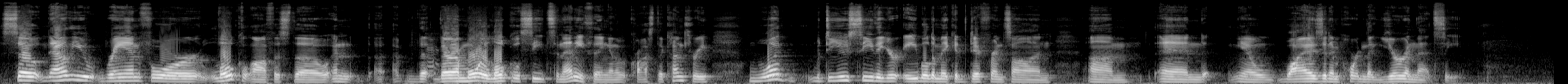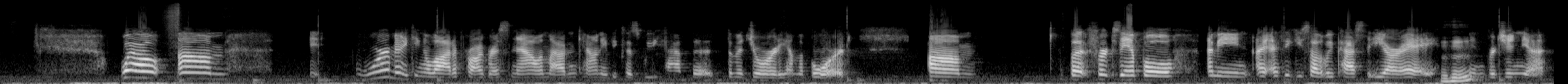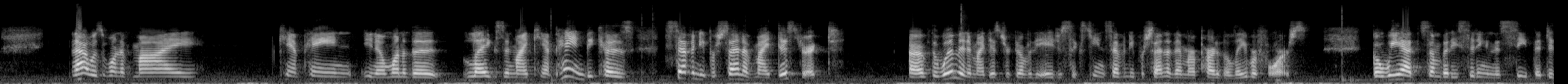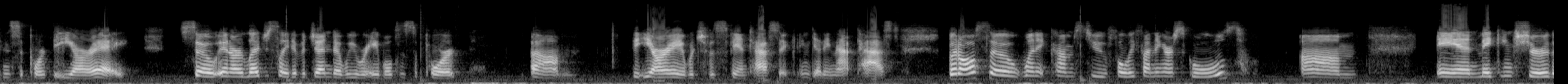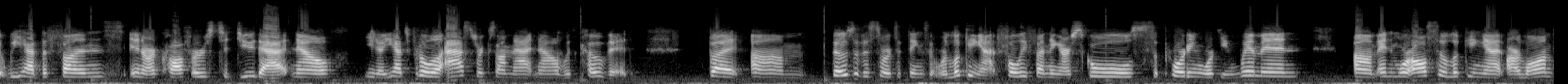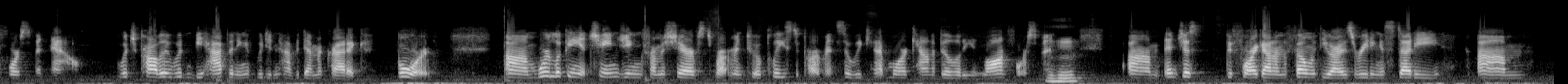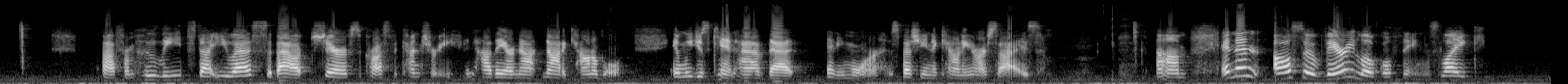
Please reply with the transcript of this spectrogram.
So now that you ran for local office, though, and uh, the, there are more local seats than anything across the country, what do you see that you're able to make a difference on? Um, and you know, why is it important that you're in that seat? Well, um, it, we're making a lot of progress now in Loudoun County because we have the, the majority on the board. Um, but for example, I mean, I, I, think you saw that we passed the ERA mm-hmm. in Virginia. That was one of my campaign, you know, one of the legs in my campaign because 70% of my district, of the women in my district over the age of 16, 70% of them are part of the labor force. But we had somebody sitting in the seat that didn't support the ERA. So in our legislative agenda, we were able to support um, the ERA, which was fantastic in getting that passed but also when it comes to fully funding our schools um, and making sure that we have the funds in our coffers to do that. Now, you know, you have to put a little asterisk on that now with COVID, but um, those are the sorts of things that we're looking at fully funding our schools, supporting working women, um, and we're also looking at our law enforcement now, which probably wouldn't be happening if we didn't have a Democratic board um, we're looking at changing from a sheriff's department to a police department so we can have more accountability in law enforcement. Mm-hmm. Um, and just before I got on the phone with you, I was reading a study um, uh, from WhoLeads.us about sheriffs across the country and how they are not not accountable, and we just can't have that anymore, especially in a county our size. Um, and then also very local things like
